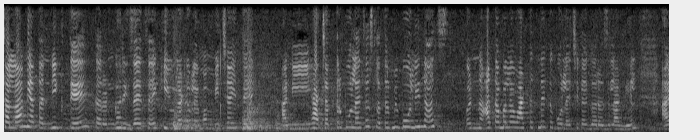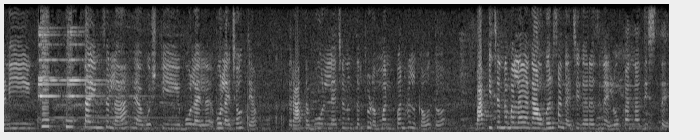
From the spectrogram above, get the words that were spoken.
चला मी आता निघते. कारण घरी जायचं आहे कियूला ठेवलंय मम्मीच्या इथे. आणि ह्याच्यात तर बोलायचं असलं तर मी बोलीनच. पण आता मला वाटत नाही का बोलायची काही गरज लागेल. आणि खूप खूप टाईम झाला ह्या गोष्टी बोलायला बोलायच्या होत्या. तर आता बोलल्याच्या नंतर थोडं मन पण हलका होतं. बाकीच्यांना मला गावभर सांगायची गरज नाही. लोकांना दिसतंय.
